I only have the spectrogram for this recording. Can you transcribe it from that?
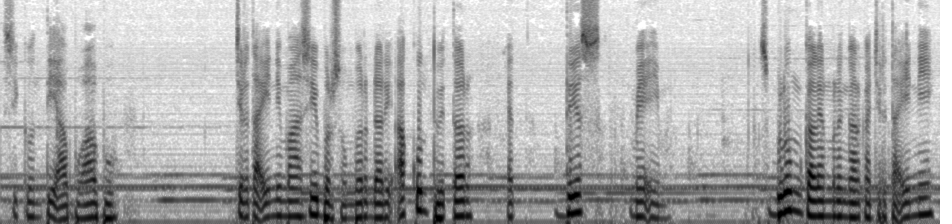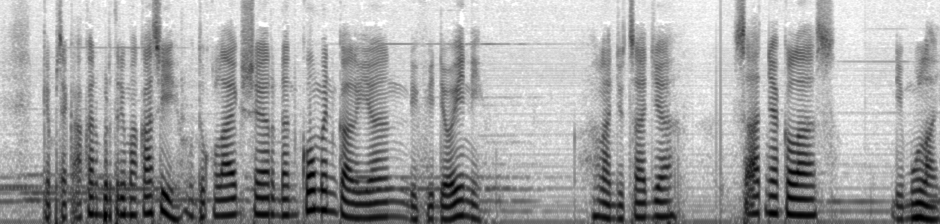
si Kunti abu-abu. Cerita ini masih bersumber dari akun Twitter @thismeim. Sebelum kalian mendengarkan cerita ini, Capsek akan berterima kasih untuk like, share, dan komen kalian di video ini. Lanjut saja, saatnya kelas dimulai.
